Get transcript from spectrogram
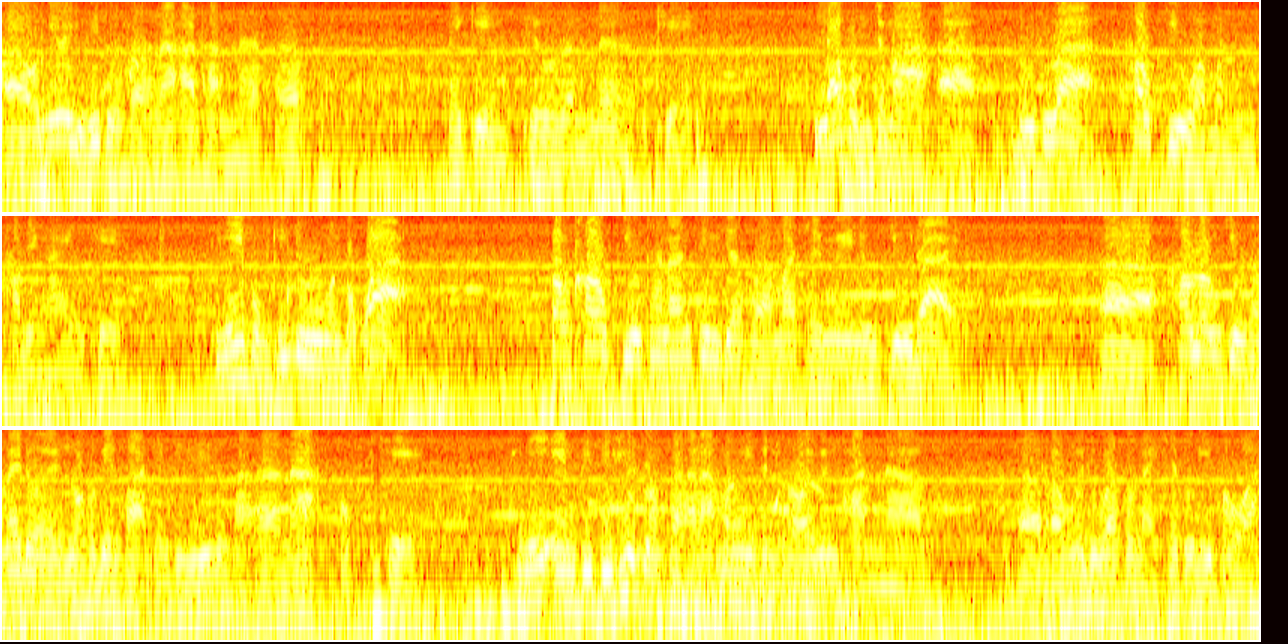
เอ่อวันนี้เราอยู่ที่สวนสาธารณะอาถรรพ์นะครับในเกม Tail Runner โอเคแล้วผมจะมาอ่าดูซิว่าเข้ากิวอะมันทำยังไงโอเค ทีนี้ผมคลิกดูมันบอกว่า ต้องเข้ากิวเท่านั้นจึงจะสามารถใช้เมนูกิวได้เข้าร่วมกิวทำได้โดยลงทะเบียนผ่าน NPC ที่สวนสาธารณะโอเคทีนี้ NPC ที่สวนสาธารณะมันมีเป็นร้อยเป็นพันนะครับเเราไม่รู้ว่าตัวไหนใช่ตัวนี้เปล่าวะ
